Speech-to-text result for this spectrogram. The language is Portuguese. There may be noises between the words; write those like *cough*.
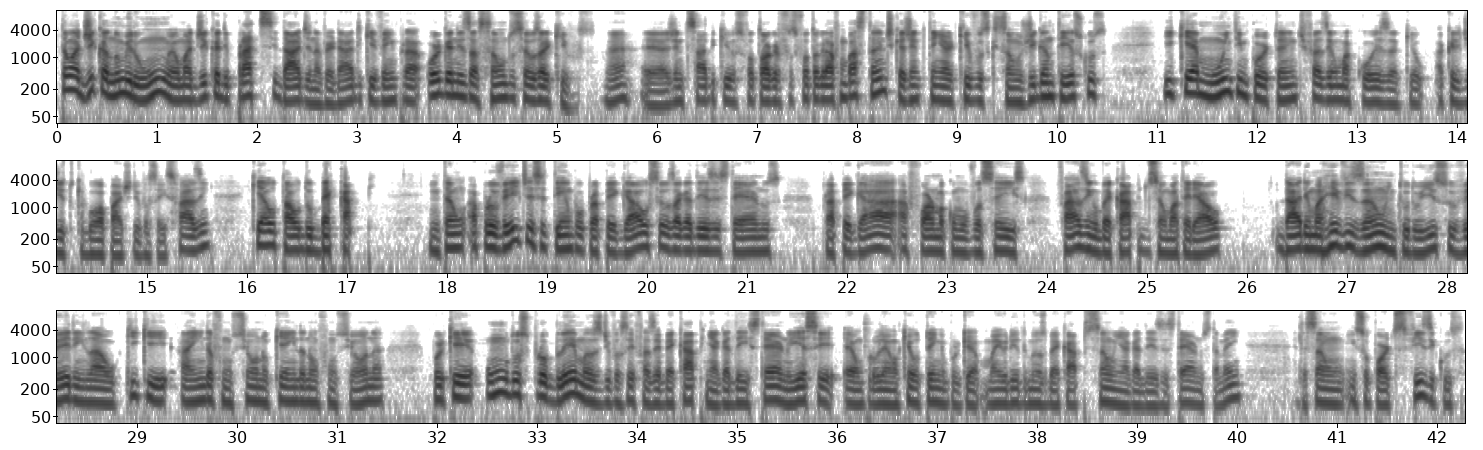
Então a dica número um é uma dica de praticidade, na verdade, que vem para organização dos seus arquivos. Né? É, a gente sabe que os fotógrafos fotografam bastante, que a gente tem arquivos que são gigantescos e que é muito importante fazer uma coisa que eu acredito que boa parte de vocês fazem, que é o tal do backup. Então aproveite esse tempo para pegar os seus HDs externos, para pegar a forma como vocês fazem o backup do seu material darem uma revisão em tudo isso, verem lá o que, que ainda funciona, o que ainda não funciona, porque um dos problemas de você fazer backup em HD externo, e esse é um problema que eu tenho porque a maioria dos meus backups são em HDs externos também, eles são em suportes físicos,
